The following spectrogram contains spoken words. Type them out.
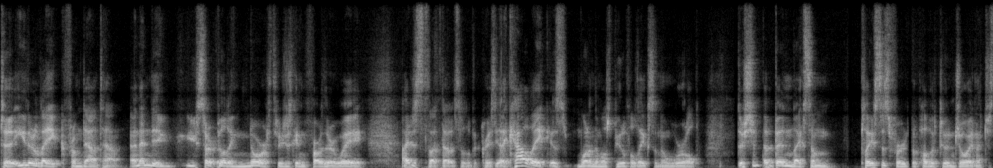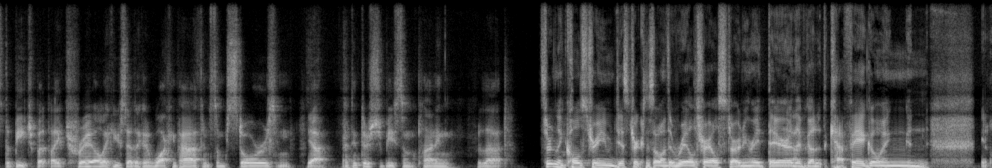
to either lake from downtown. And then they, you start building north, you're just getting farther away. I just thought that was a little bit crazy. Like Kal Lake is one of the most beautiful lakes in the world. There should have been like some places for the public to enjoy, not just the beach, but like trail, like you said, like a walking path and some stores. And yeah, I think there should be some planning for that. certainly Coldstream District and so on. The rail trail starting right there. Yeah. They've got a cafe going and you know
